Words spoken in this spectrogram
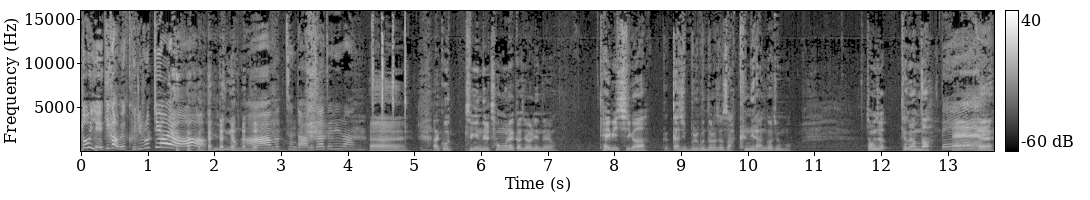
또 얘기가 왜 그리로 뛰어요? 제일 중요한 건데. 아무튼 남자들이란. 아, 아, 곧 증인들 청문회까지 열린대요. KBC가 끝까지 물고 늘어져서 큰일 한 거죠, 뭐. 저 먼저 퇴근합니다. 네. 네. 네.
